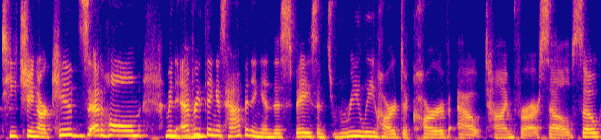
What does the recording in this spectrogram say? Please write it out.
teaching our kids at home. I mean, mm-hmm. everything is happening in this space, and it's really hard to carve out time for ourselves. So,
